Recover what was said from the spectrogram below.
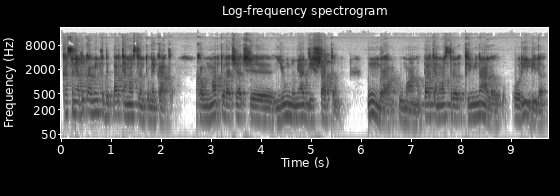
ca să ne aducă aminte de partea noastră întunecată. Ca un martor a ceea ce Jung numea Die Schatten, umbra umană, partea noastră criminală, oribilă,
